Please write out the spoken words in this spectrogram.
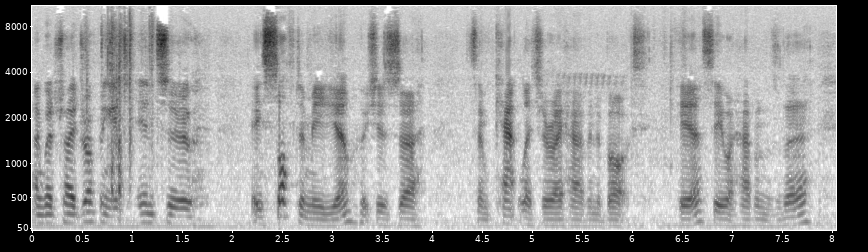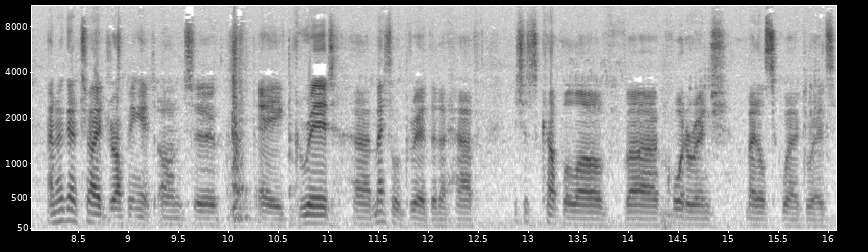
I'm going to try dropping it into a softer medium, which is uh, some cat litter I have in the box here, see what happens there. And I'm going to try dropping it onto a grid, uh, metal grid that I have. It's just a couple of uh, quarter inch metal square grids.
